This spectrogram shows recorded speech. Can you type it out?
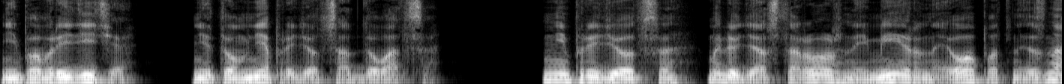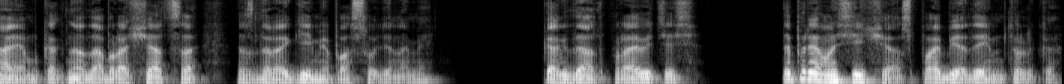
не повредите, не то мне придется отдуваться. Не придется. Мы люди осторожные, мирные, опытные, знаем, как надо обращаться с дорогими посудинами. Когда отправитесь? Да прямо сейчас, пообедаем только.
